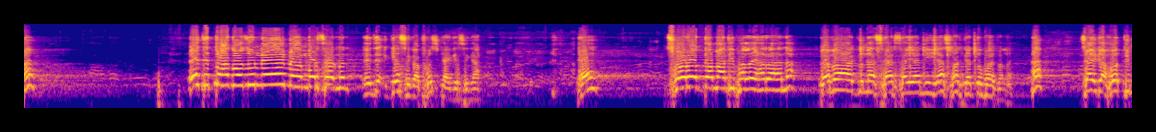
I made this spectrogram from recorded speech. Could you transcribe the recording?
হ্যাঁ? এই যে তো গজু নেই মেম্বার চেয়ারম্যান, এই যে গেছে গা, ফসকা গেছে গা। হ্যাঁ? হারা বাবা, গুনা স্যার সাইয়া নিয়ে সরকার তো ভাই ফেলাই হ্যাঁ? যাইরা হতিন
